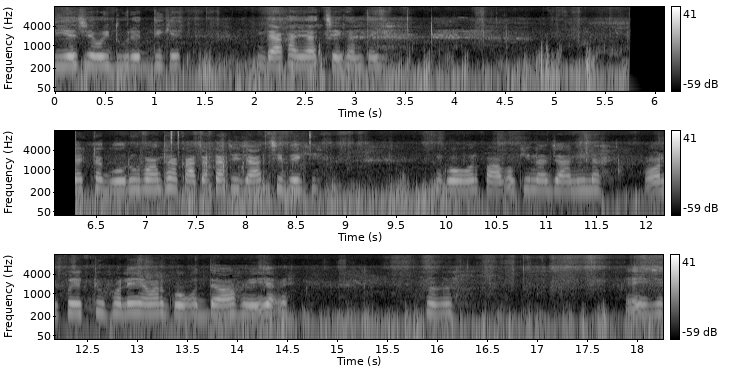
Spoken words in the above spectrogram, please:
দিয়েছে ওই দূরের দিকে। দেখা যাচ্ছে এখান থেকে। একটা গরু বাঁধা কাছাকাছি যাচ্ছি দেখি। গোবর পাবো কি না জানি না। অল্প একটু হলেই আমার গোবর দেওয়া হয়ে যাবে। এই যে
